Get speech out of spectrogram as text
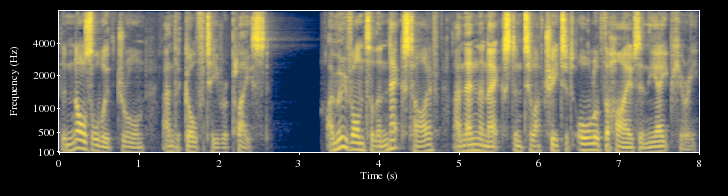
the nozzle withdrawn, and the golf tee replaced. I move on to the next hive and then the next until I've treated all of the hives in the apiary.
